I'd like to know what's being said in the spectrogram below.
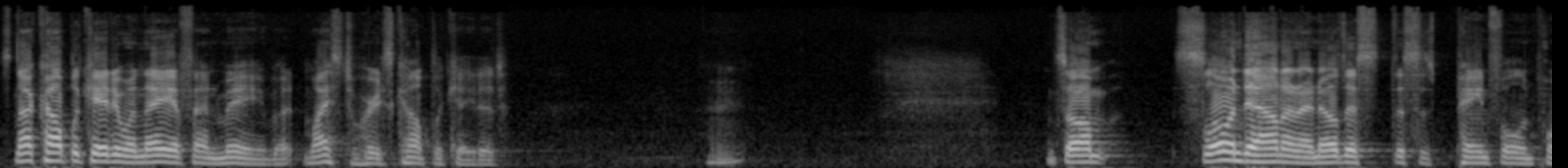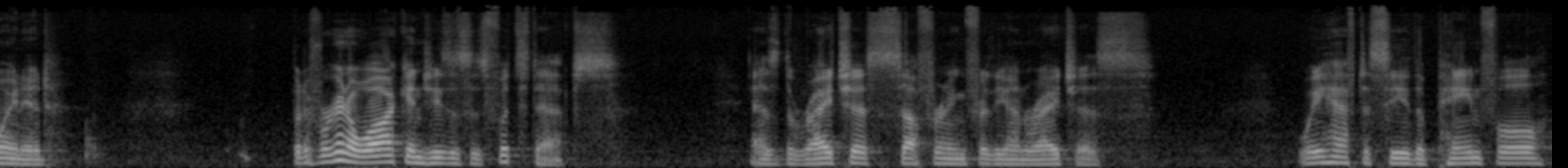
it's not complicated when they offend me, but my story is complicated. Right? And so I'm slowing down, and I know this, this is painful and pointed. But if we're going to walk in Jesus' footsteps as the righteous suffering for the unrighteous, we have to see the painful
